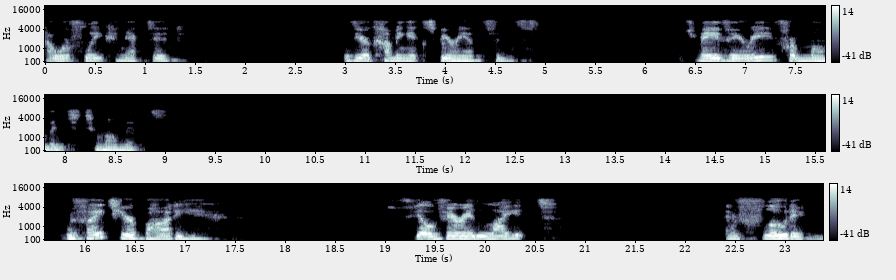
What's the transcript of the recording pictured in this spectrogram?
powerfully connected with your coming experiences, which may vary from moment to moment. Invite your body to feel very light and floating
